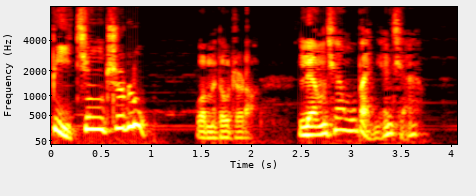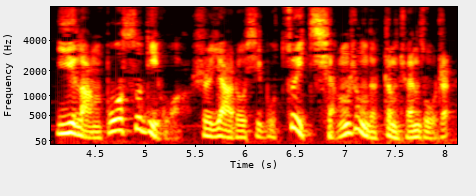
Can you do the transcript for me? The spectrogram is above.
必经之路。我们都知道，两千五百年前，伊朗波斯帝国是亚洲西部最强盛的政权组织，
